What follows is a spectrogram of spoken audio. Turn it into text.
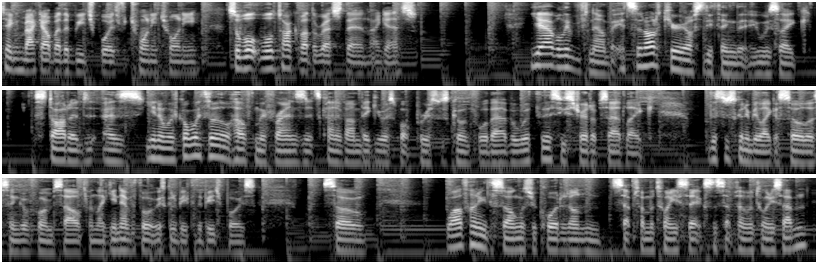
taken back out by the Beach Boys for 20/20. So we'll we'll talk about the rest then, I guess. Yeah, we'll leave it for now. But it's an odd curiosity thing that it was like started as you know we've got with a little help from my friends, and it's kind of ambiguous what Bruce was going for there. But with this, he straight up said like this was going to be like a solo single for himself, and like he never thought it was going to be for the Beach Boys. So. Wild Honey, the song was recorded on September 26th and September 27.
